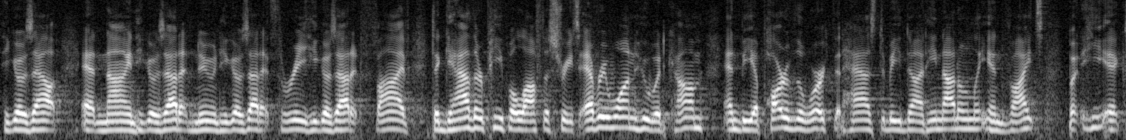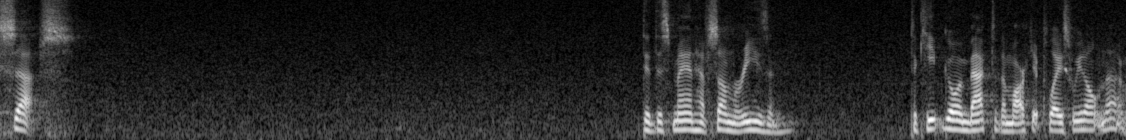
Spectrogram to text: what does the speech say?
He goes out at nine, he goes out at noon, he goes out at three, he goes out at five to gather people off the streets, everyone who would come and be a part of the work that has to be done. He not only invites, but he accepts. Did this man have some reason to keep going back to the marketplace? We don't know.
